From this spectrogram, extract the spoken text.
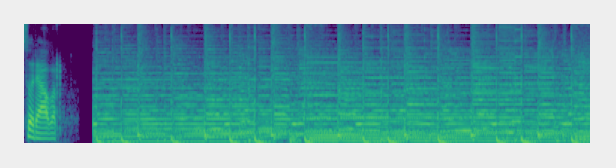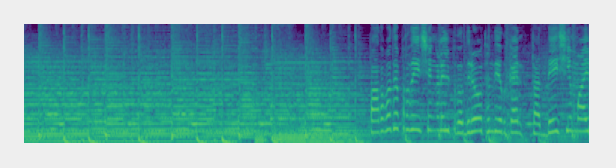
സ്വരാവർ. പർവത പ്രദേശങ്ങളിൽ പ്രതിരോധം തീർക്കാൻ തദ്ദേശീയമായി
